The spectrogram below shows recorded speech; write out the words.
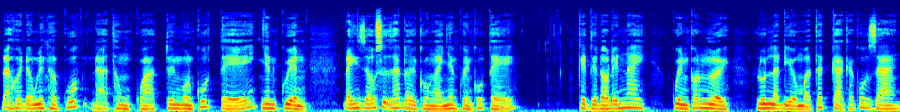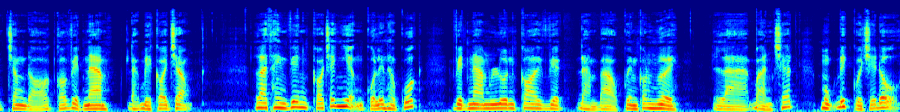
Đại hội đồng Liên Hợp Quốc đã thông qua tuyên ngôn quốc tế nhân quyền, đánh dấu sự ra đời của Ngày Nhân quyền Quốc tế. Kể từ đó đến nay, quyền con người luôn là điều mà tất cả các quốc gia, trong đó có Việt Nam, đặc biệt coi trọng. Là thành viên có trách nhiệm của Liên Hợp Quốc, Việt Nam luôn coi việc đảm bảo quyền con người là bản chất, mục đích của chế độ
